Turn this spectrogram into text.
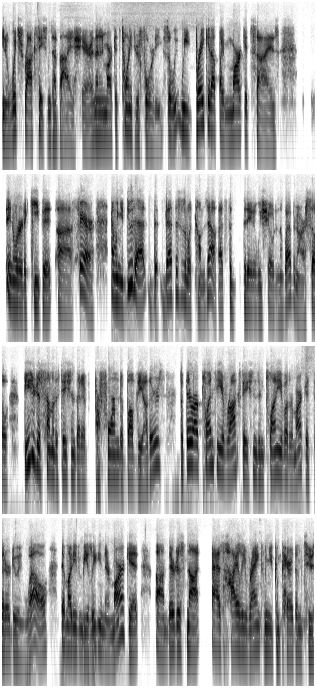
you know, which rock stations have the highest share? And then in markets 20 through 40. So we, we break it up by market size in order to keep it uh, fair. And when you do that, th- that this is what comes out. That's the, the data we showed in the webinar. So these are just some of the stations that have performed above the others. But there are plenty of rock stations in plenty of other markets that are doing well. That might even be leading their market. Um, they're just not as highly ranked when you compare them to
